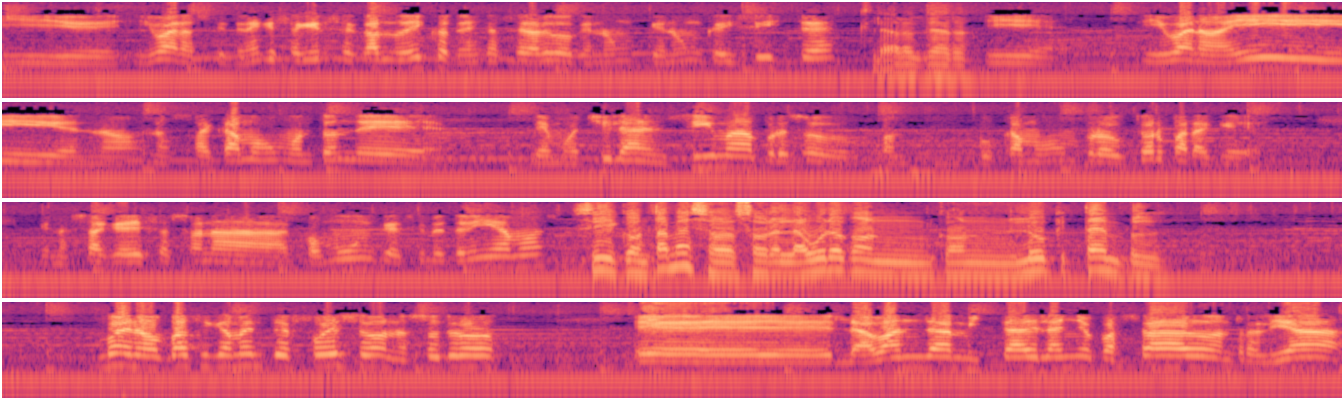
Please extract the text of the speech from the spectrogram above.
y, y bueno, si tenés que seguir sacando discos tenés que hacer algo que, nun- que nunca hiciste Claro, claro. y, y bueno, ahí no- nos sacamos un montón de, de mochilas encima, por eso buscamos un productor para que, que nos saque de esa zona común que siempre teníamos. Sí, contame eso, sobre el laburo con, con Luke Temple. Bueno, básicamente fue eso, nosotros, eh, la banda mitad del año pasado, en realidad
